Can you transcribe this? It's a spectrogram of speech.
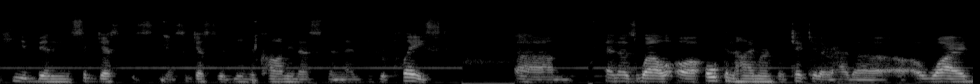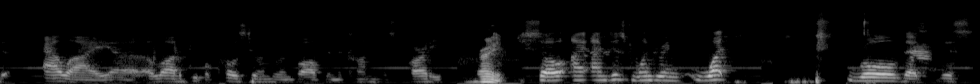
he had been suggest, you know, suggested being a communist and had replaced. Um, and as well, uh, Oppenheimer in particular had a, a wide ally. Uh, a lot of people close to him were involved in the Communist Party. Right. So I, I'm just wondering what role that this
